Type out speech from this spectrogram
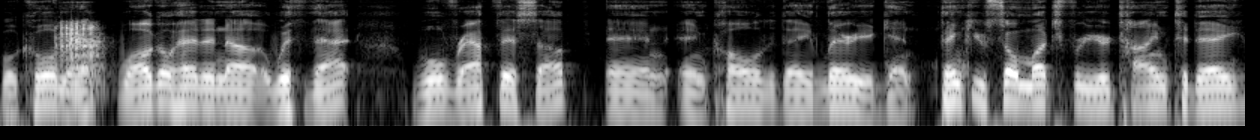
Well, cool, man. Well, I'll go ahead and uh, with that, we'll wrap this up and and call it a day. Larry, again, thank you so much for your time today.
